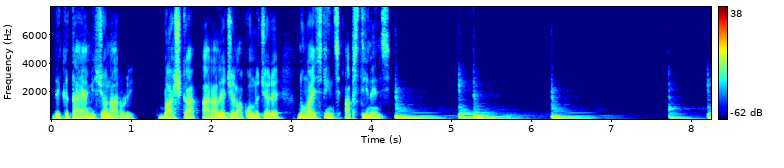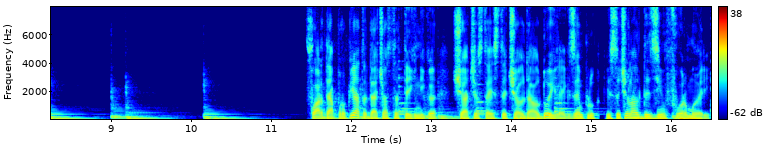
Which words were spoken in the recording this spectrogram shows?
decât aia misionarului. Bașca ar alege la conducere numai sfinți abstinenți. Foarte apropiată de această tehnică, și acesta este cel de-al doilea exemplu, este cel al dezinformării,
